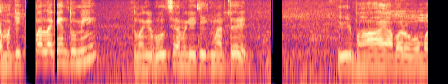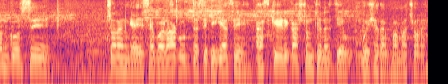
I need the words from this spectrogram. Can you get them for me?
আমাকে কিক মারলা কেন তুমি? তোমাকে বলছে আমাকে কিক মারতে। এ ভাই আবার অপমান করছে। চলেন গাইস এবার রাগ উঠতেছে, ঠিক আছে? আজকে কাস্টম চ্যালেঞ্জ দিয়ে বসে থাকব আমরা, চলেন।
